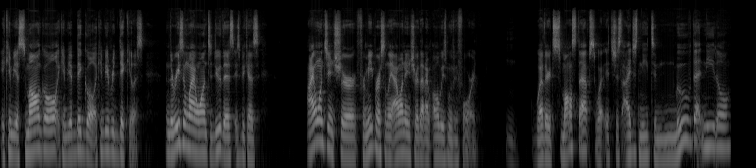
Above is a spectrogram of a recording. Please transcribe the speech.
it can be a small goal it can be a big goal it can be ridiculous and the reason why i want to do this is because I want to ensure, for me personally, I want to ensure that I'm always moving forward. Mm. Whether it's small steps, what it's just I just need to move that needle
